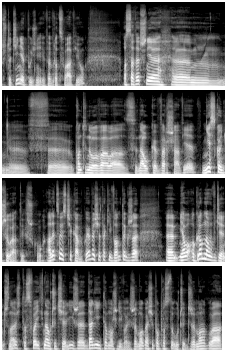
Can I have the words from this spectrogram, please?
w Szczecinie, później we Wrocławiu. Ostatecznie kontynuowała naukę w Warszawie, nie skończyła tych szkół, ale co jest ciekawe, pojawia się taki wątek, że E, miała ogromną wdzięczność do swoich nauczycieli, że dali jej to możliwość, że mogła się po prostu uczyć, że mogła.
